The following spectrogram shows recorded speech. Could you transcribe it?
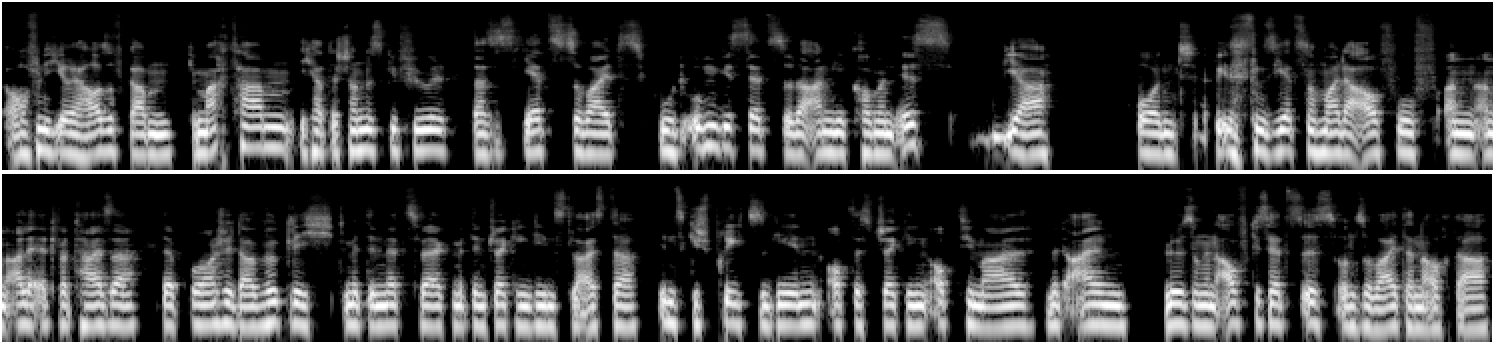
hoffentlich ihre Hausaufgaben gemacht haben. Ich hatte schon das Gefühl, dass es jetzt soweit gut umgesetzt oder angekommen ist. Ja, und wenigstens jetzt nochmal der Aufruf an, an alle Advertiser der Branche, da wirklich mit dem Netzwerk, mit dem Tracking-Dienstleister ins Gespräch zu gehen, ob das Tracking optimal mit allen Lösungen aufgesetzt ist und so weiter dann auch da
